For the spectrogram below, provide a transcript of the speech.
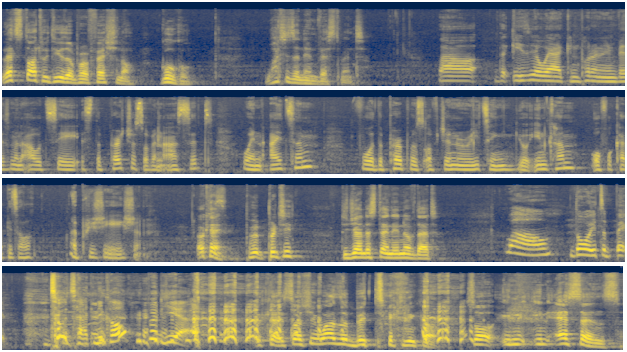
Let's start with you, the professional. Gugu, what is an investment? Well, the easier way I can put an investment, I would say, is the purchase of an asset or an item for the purpose of generating your income or for capital appreciation. Okay, P Pretty, did you understand any of that? Well, though it's a bit too technical, but yeah. okay, so she was a bit technical. So in, in essence,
